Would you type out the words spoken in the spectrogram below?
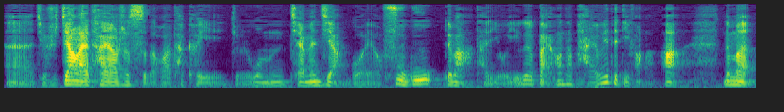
呃，就是将来他要是死的话，他可以就是我们前面讲过要复孤，对吧？他有一个摆放他牌位的地方了啊。那么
